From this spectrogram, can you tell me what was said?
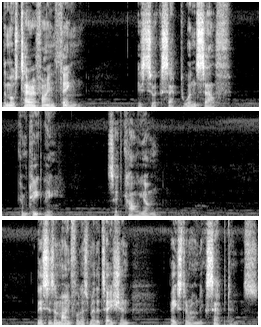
The most terrifying thing is to accept oneself completely, said Carl Jung. This is a mindfulness meditation based around acceptance.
